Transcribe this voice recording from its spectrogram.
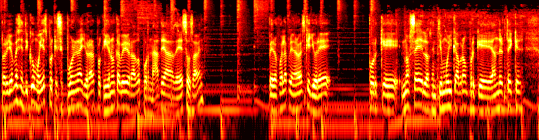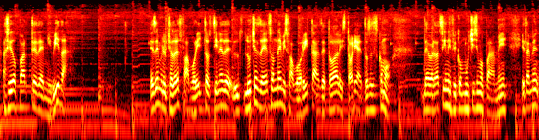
Pero yo me sentí como ellas porque se ponen a llorar, porque yo nunca había llorado por nada de eso, ¿saben? Pero fue la primera vez que lloré porque, no sé, lo sentí muy cabrón porque Undertaker ha sido parte de mi vida. Es de mis luchadores favoritos, tiene luchas de él, son de mis favoritas de toda la historia, entonces es como de verdad significó muchísimo para mí. Y también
